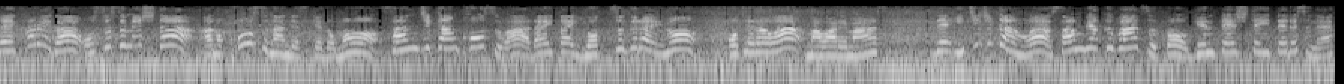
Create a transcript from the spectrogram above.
で彼がおすすめしたあのコースなんですけども3時間コースはだいたい4つぐらいのお寺は回れます で1時間は300バーツと限定していてですね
